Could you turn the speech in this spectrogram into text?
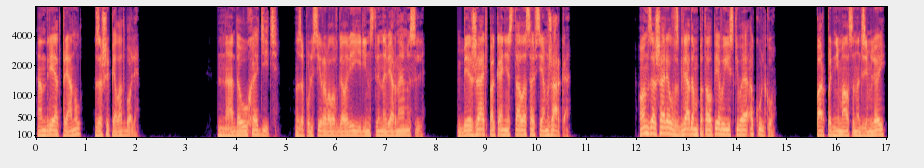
Андрей отпрянул, зашипел от боли. «Надо уходить», — запульсировала в голове единственно верная мысль. «Бежать, пока не стало совсем жарко». Он зашарил взглядом по толпе, выискивая акульку. Пар поднимался над землей,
